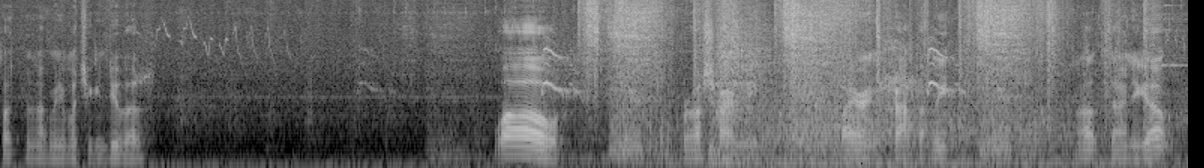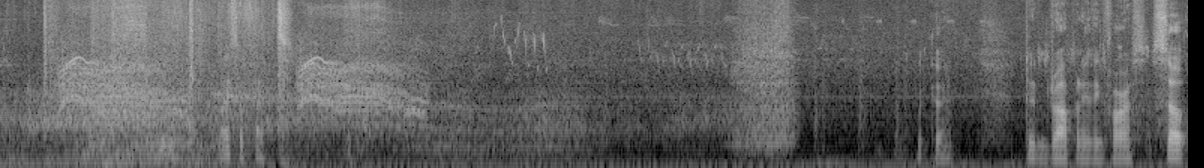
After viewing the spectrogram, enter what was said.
but there's not really much you can do about it. Whoa! Brush harpy. Firing crap at me. Well, down you go. Ooh, nice effects. Okay. Didn't drop anything for us. So,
